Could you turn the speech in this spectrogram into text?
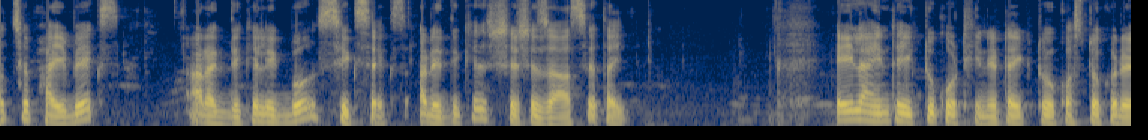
হচ্ছে ফাইভ এক্স আর একদিকে লিখব সিক্স এক্স আর এদিকে শেষে যা আছে তাই। এই লাইনটা একটু কঠিন, এটা একটু কষ্ট করে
